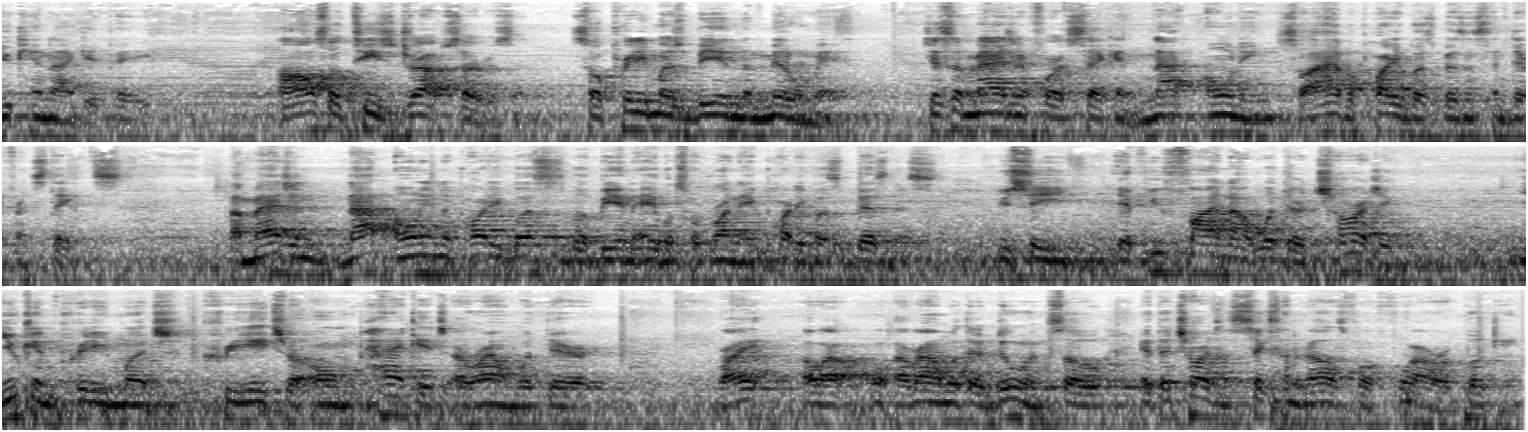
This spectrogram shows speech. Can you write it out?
you cannot get paid. I also teach drop servicing. So pretty much being the middleman. Just imagine for a second not owning, so I have a party bus business in different states. Imagine not owning the party buses, but being able to run a party bus business. You see, if you find out what they're charging, you can pretty much create your own package around what they're, right? Around what they're doing. So if they're charging $600 for a four hour booking,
